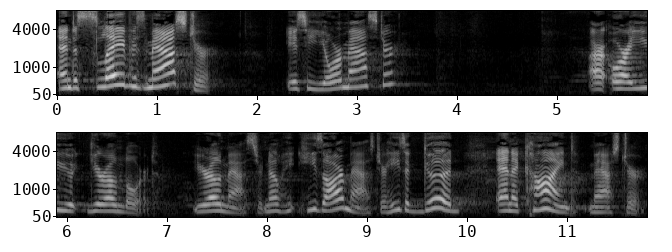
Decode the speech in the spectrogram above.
And a slave his master. Is he your master? Or, or are you your own Lord, your own master? No, he, he's our master. He's a good and a kind master.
